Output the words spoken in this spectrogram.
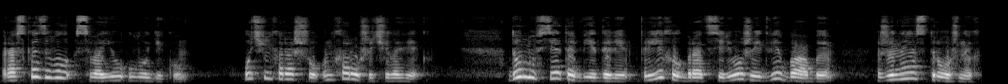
Рассказывал свою логику. Очень хорошо, он хороший человек. Дома все отобедали. Приехал брат Сережа и две бабы, жены острожных,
